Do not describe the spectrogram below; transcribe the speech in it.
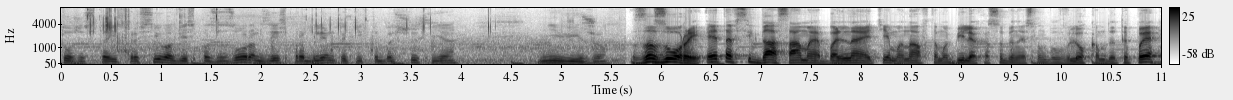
тоже стоит красиво, весь по зазорам. Здесь проблем каких-то больших я не вижу. Зазоры – это всегда самая больная тема на автомобилях, особенно если он был в легком ДТП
